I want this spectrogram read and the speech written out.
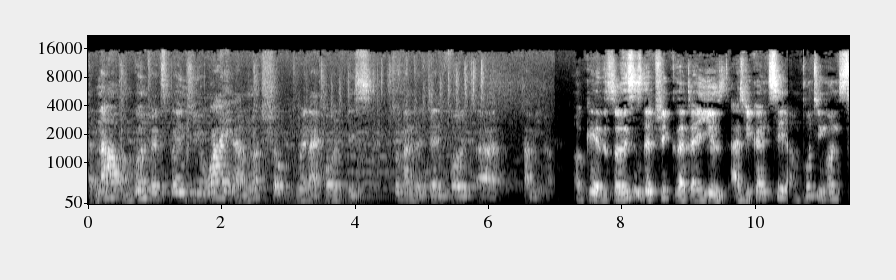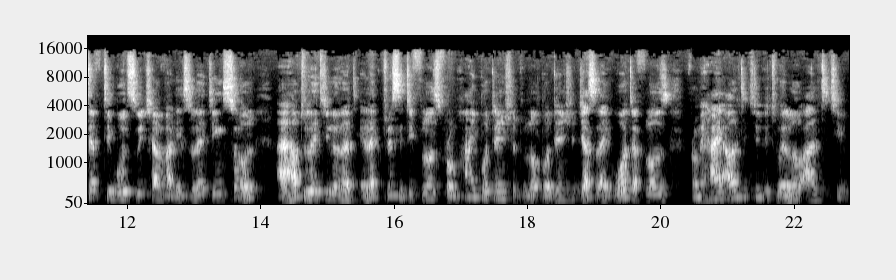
and now I'm going to explain to you why I'm not shocked when I hold this 210 volt uh, terminal Okay, so this is the trick that I used. As you can see, I'm putting on safety boots which have an insulating sole. I have to let you know that electricity flows from high potential to low potential, just like water flows from a high altitude to a low altitude.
